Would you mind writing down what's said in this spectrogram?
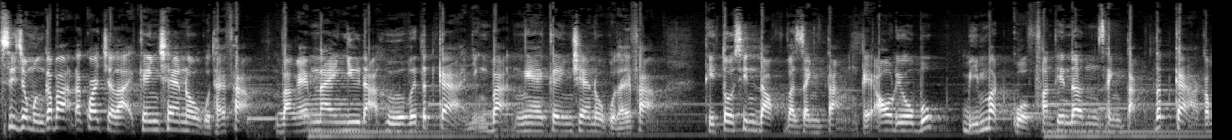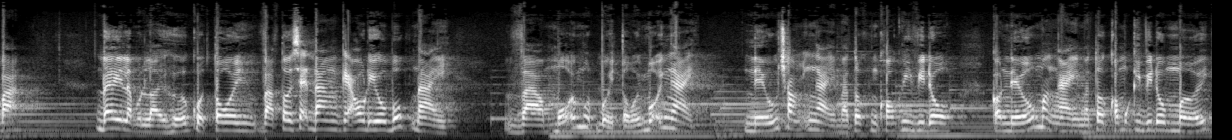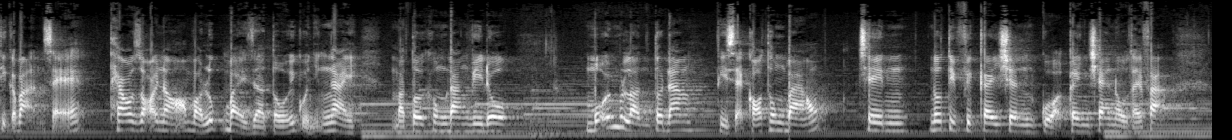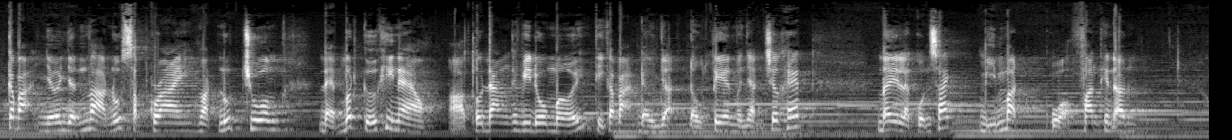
Xin chào mừng các bạn đã quay trở lại kênh channel của Thái Phạm. Và ngày hôm nay như đã hứa với tất cả những bạn nghe kênh channel của Thái Phạm, Thì tôi xin đọc và dành tặng cái audiobook bí mật của Phan Thiên Ân dành tặng tất cả các bạn. Đây là một lời hứa của tôi và tôi sẽ đăng cái audiobook này vào mỗi một buổi tối, mỗi ngày. Nếu trong những ngày mà tôi không có cái video, Còn nếu mà ngày mà tôi có một cái video mới thì các bạn sẽ theo dõi nó vào lúc 7 giờ tối của những ngày mà tôi không đăng video mỗi một lần tôi đăng thì sẽ có thông báo trên notification của kênh channel Thái Phạm. Các bạn nhớ nhấn vào nút subscribe hoặc nút chuông để bất cứ khi nào à, tôi đăng cái video mới thì các bạn đều nhận đầu tiên và nhận trước hết. Đây là cuốn sách bí mật của Phan Thiên Ân.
